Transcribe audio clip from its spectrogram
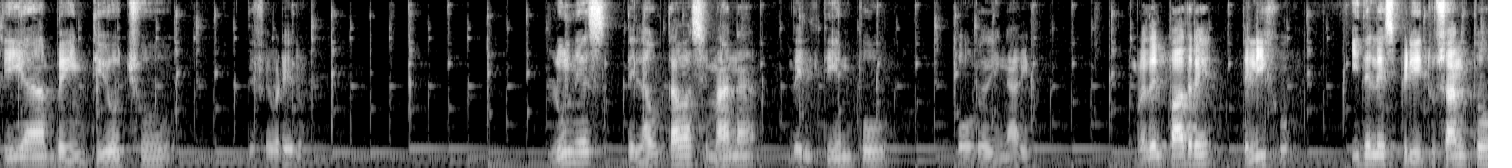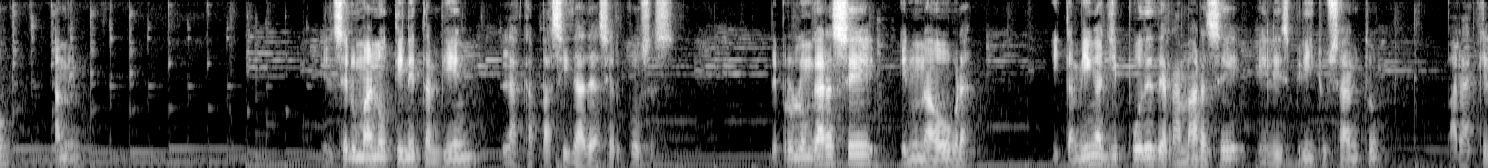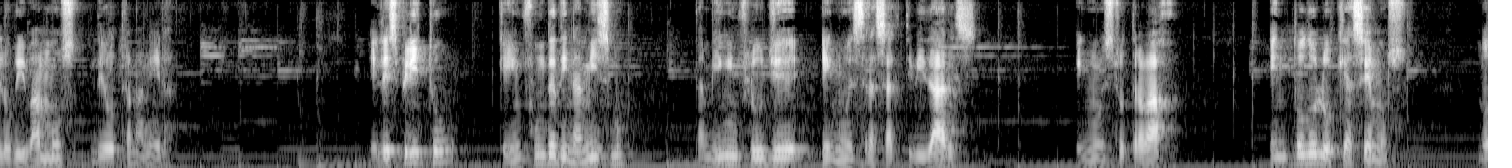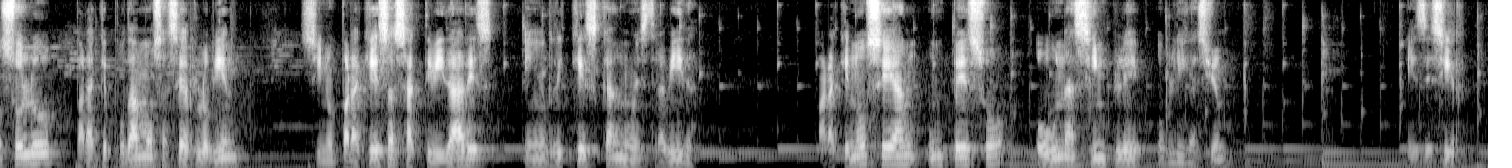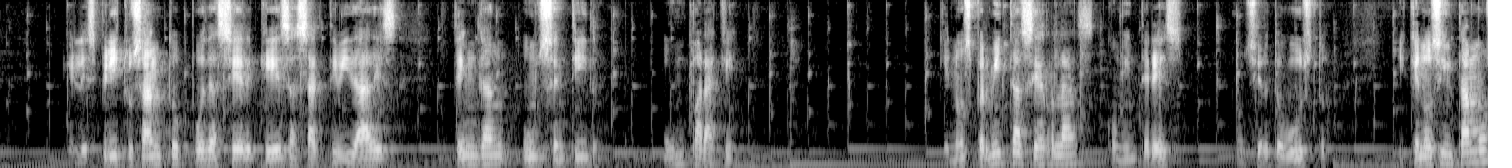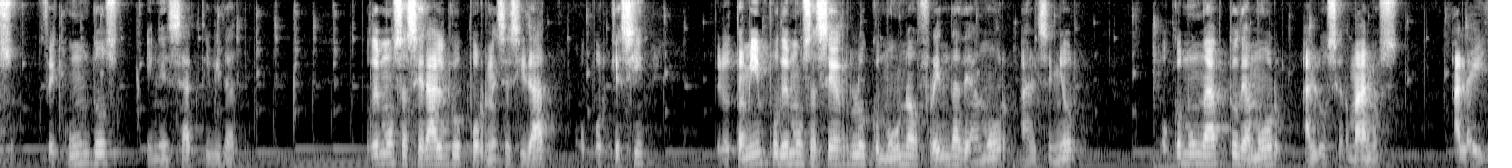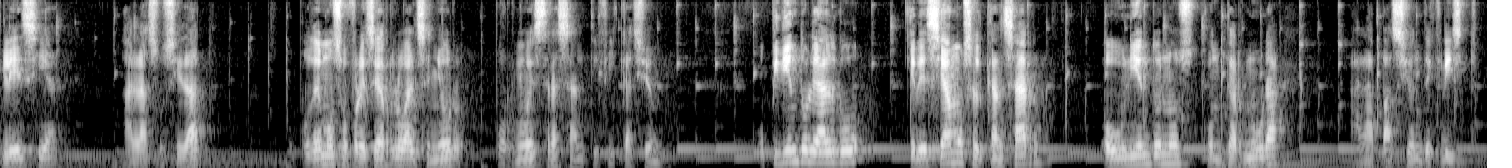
Día 28 de febrero. Lunes de la octava semana del tiempo ordinario. En nombre del Padre, del Hijo y del Espíritu Santo. Amén. El ser humano tiene también la capacidad de hacer cosas, de prolongarse en una obra, y también allí puede derramarse el Espíritu Santo para que lo vivamos de otra manera. El Espíritu que infunde dinamismo también influye en nuestras actividades, en nuestro trabajo, en todo lo que hacemos, no solo para que podamos hacerlo bien, sino para que esas actividades enriquezcan nuestra vida para que no sean un peso o una simple obligación. Es decir, el Espíritu Santo puede hacer que esas actividades tengan un sentido, un para qué, que nos permita hacerlas con interés, con cierto gusto, y que nos sintamos fecundos en esa actividad. Podemos hacer algo por necesidad o porque sí, pero también podemos hacerlo como una ofrenda de amor al Señor o como un acto de amor a los hermanos, a la iglesia, a la sociedad, o podemos ofrecerlo al Señor por nuestra santificación, o pidiéndole algo que deseamos alcanzar o uniéndonos con ternura a la pasión de Cristo.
